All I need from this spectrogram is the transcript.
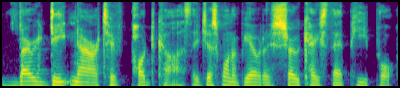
very deep narrative podcast. They just want to be able to showcase their people.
